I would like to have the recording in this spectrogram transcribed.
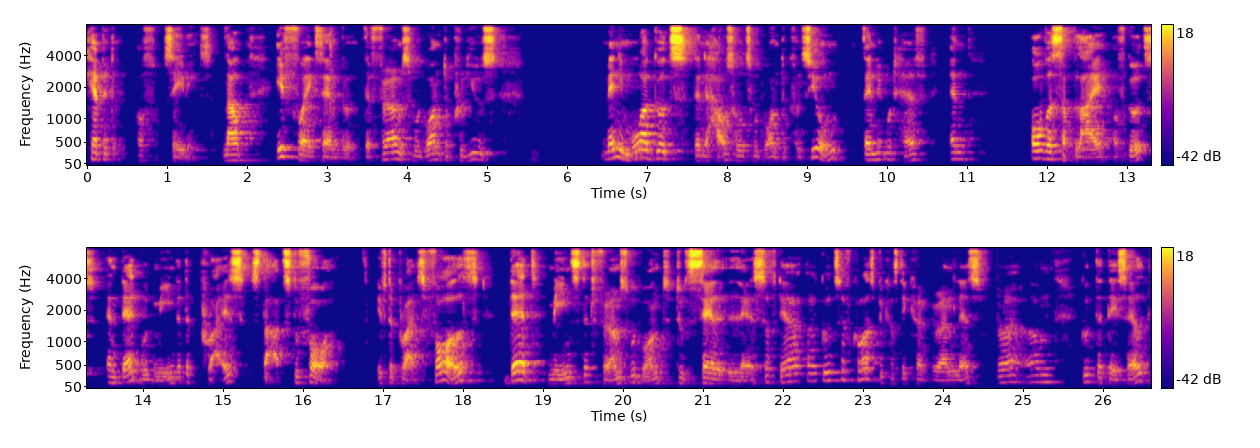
capital, of savings. Now, if, for example, the firms would want to produce many more goods than the households would want to consume, then we would have an oversupply of goods, and that would mean that the price starts to fall. If the price falls, That means that firms would want to sell less of their uh, goods, of course, because they can earn less per um, good that they sell.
